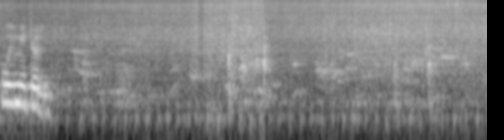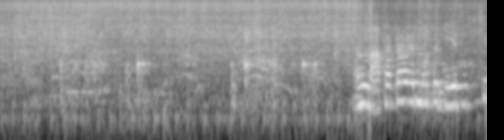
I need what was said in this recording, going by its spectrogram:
পুঁই মিটলি। আমি মাথাটাও এর মধ্যে দিয়ে দিচ্ছি।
